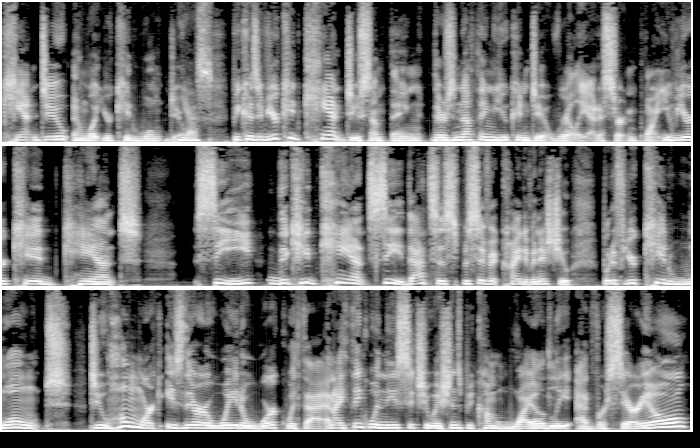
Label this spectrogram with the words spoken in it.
can't do and what your kid won't do. Yes. Because if your kid can't do something, there's nothing you can do really at a certain point. If your kid can't see, the kid can't see. That's a specific kind of an issue. But if your kid won't do homework, is there a way to work with that? And I think when these situations become wildly adversarial,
